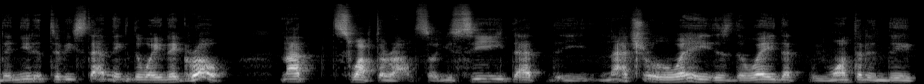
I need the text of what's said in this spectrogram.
they needed to be standing the way they grow, not swapped around. So you see that the natural way is the way that we wanted in the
